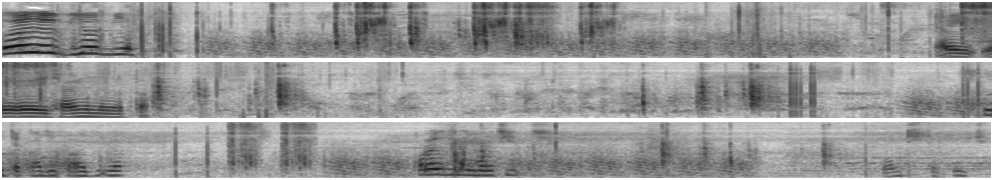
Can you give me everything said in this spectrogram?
아 미안 미안. 에이 에이 잘못 눌렀다. 죽을 때까지가 아니라 파라딘이 망치 망치 잡고 있지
